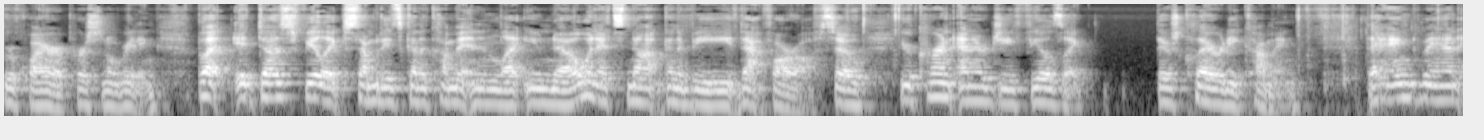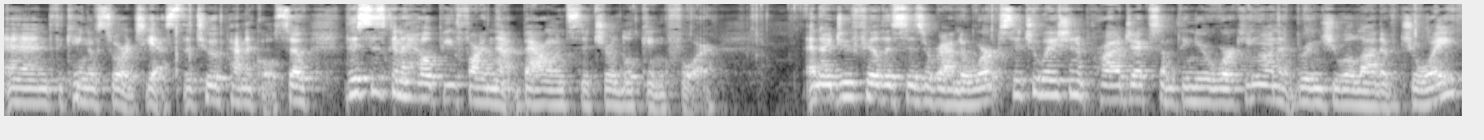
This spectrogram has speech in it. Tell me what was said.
require a personal reading. But it does feel like somebody's going to come in and let you know, and it's not going to be that far off. So your current energy feels like there's clarity coming. The Hanged Man and the King of Swords. Yes, the Two of Pentacles. So this is going to help you find that balance that you're looking for. And I do feel this is around a work situation, a project, something you're working on that brings you a lot of joy.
